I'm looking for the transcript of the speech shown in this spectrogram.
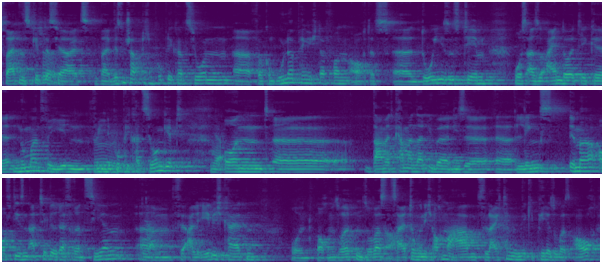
Zweitens gibt es ja jetzt bei wissenschaftlichen Publikationen äh, vollkommen unabhängig davon auch das äh, DOI-System, wo es also eindeutige Nummern für, jeden, für jede mhm. Publikation gibt. Ja. Und äh, damit kann man dann über diese äh, Links immer auf diesen Artikel referenzieren ähm, für alle Ewigkeiten. Und warum sollten sowas. Zeitungen nicht auch mal haben? Vielleicht haben wir Wikipedia sowas auch,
